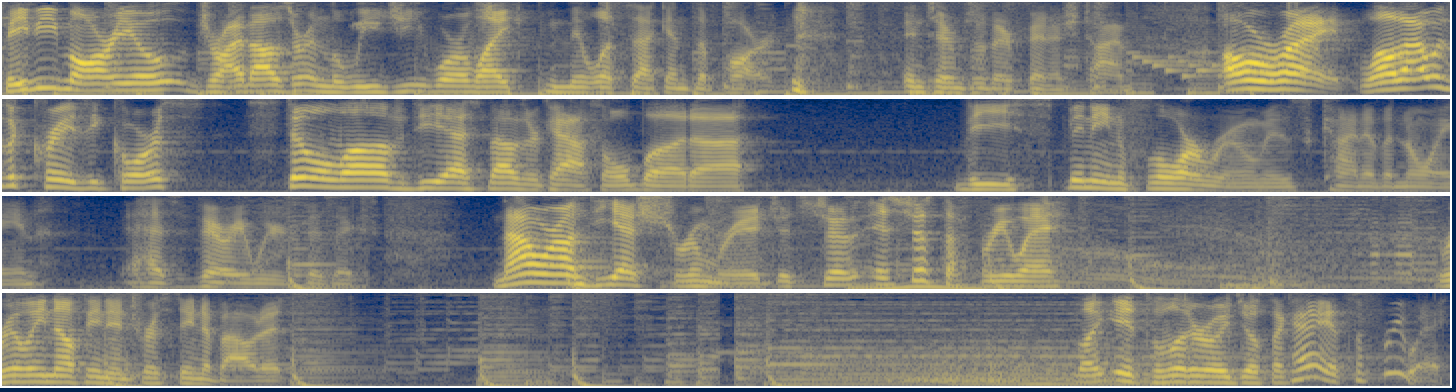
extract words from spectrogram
Baby Mario, Dry Bowser, and Luigi were like milliseconds apart in terms of their finish time. All right. Well, that was a crazy course. Still love DS Bowser Castle, but uh, the spinning floor room is kind of annoying. It has very weird physics. Now we're on DS Shroom Ridge. It's just it's just a freeway. Really nothing interesting about it. Like, it's literally just like, hey, it's a freeway.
